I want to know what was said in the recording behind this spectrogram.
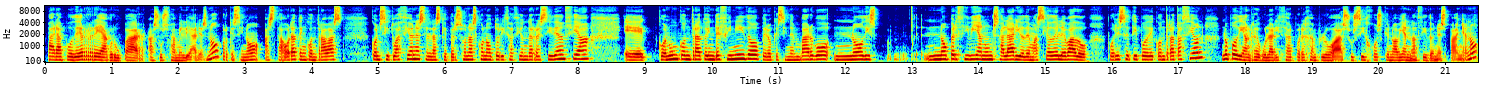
para poder reagrupar a sus familiares, ¿no? Porque si no, hasta ahora te encontrabas con situaciones en las que personas con autorización de residencia, eh, con un contrato indefinido, pero que sin embargo no, no percibían un salario demasiado elevado por ese tipo de contratación, no podían regularizar, por ejemplo, a sus hijos que no habían nacido en España. ¿no?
